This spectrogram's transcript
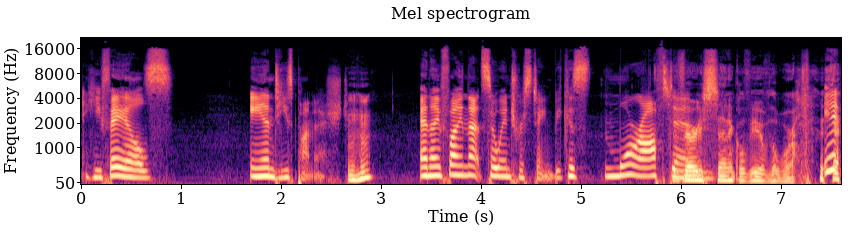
He fails, and he's punished. Mhm. And I find that so interesting because more It's often a very cynical view of the world. it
